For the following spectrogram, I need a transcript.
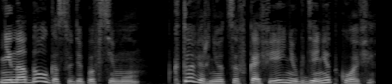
Ненадолго, судя по всему. Кто вернется в кофейню, где нет кофе?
